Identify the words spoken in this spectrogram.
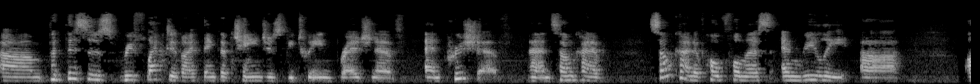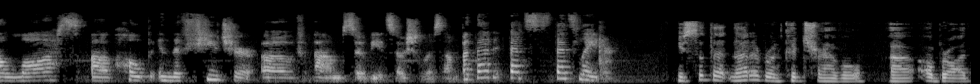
Um, but this is reflective, I think, of changes between Brezhnev and Khrushchev and some kind of some kind of hopefulness and really uh, a loss of hope in the future of um, Soviet socialism. But that that's that's later. You said that not everyone could travel uh, abroad.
